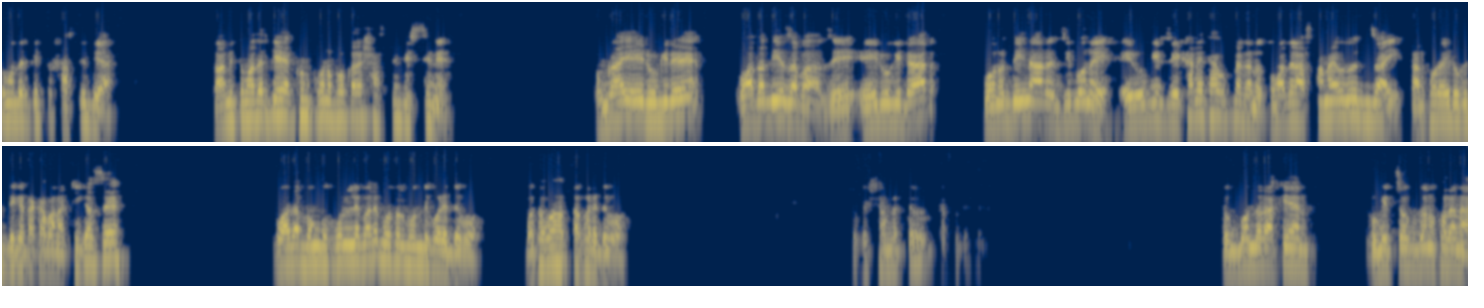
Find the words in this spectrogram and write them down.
তোমাদেরকে একটু শাস্তি দেয়া। তো আমি তোমাদেরকে এখন কোনো প্রকারের শাস্তি দিচ্ছি না। তোমরা এই রোগীরে ওয়াদা দিয়ে যাবা যে এই রোগীটার কোনোদিন আর জীবনে এই রুগীর যেখানে থাকুক না কেন, তোমাদের আস্থানায় যাই, তারপরে এই রুগীর দিকে তাকাবা না, ঠিক আছে? ওয়াদা ভঙ্গ করলে পারে, বোতল বন্দি করে দেব। অথবা হত্যা করে দেব। চোখের সামনে তো চোখ বন্ধ রাখেন রোগীর চোখ যেন খোলে না।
